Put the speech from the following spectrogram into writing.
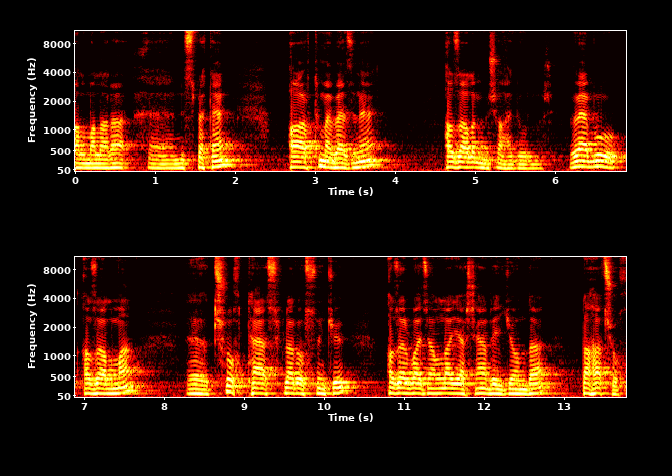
almalara e, nisbətən artım əvəzinə azalım müşahidə olunur. Və bu azalma e, çox təəssüflər olsun ki, Azərbaycanlılar yaşayan regionda daha çox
